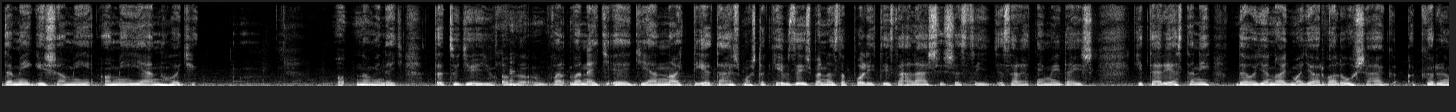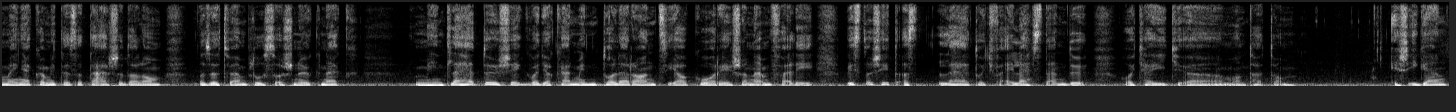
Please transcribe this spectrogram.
de mégis ami, ami ilyen, hogy na mindegy. Tehát, hogy, van, van egy, egy ilyen nagy tiltás most a képzésben, az a politizálás, és ezt így szeretném ide is kiterjeszteni, de hogy a nagy magyar valóság, a körülmények, amit ez a társadalom az 50 pluszos nőknek mint lehetőség, vagy akár mint tolerancia a kor és a nem felé biztosít, az lehet, hogy fejlesztendő, hogyha így mondhatom. És igen,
